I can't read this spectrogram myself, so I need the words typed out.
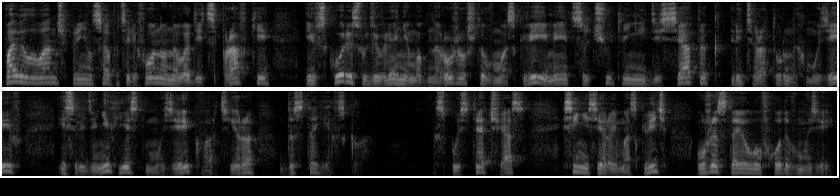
Павел Иванович принялся по телефону наводить справки и вскоре с удивлением обнаружил, что в Москве имеется чуть ли не десяток литературных музеев, и среди них есть музей-квартира Достоевского. Спустя час синий-серый москвич уже стоял у входа в музей.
